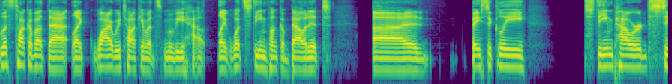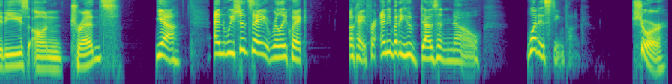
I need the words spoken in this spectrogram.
let's talk about that. Like, why are we talking about this movie? How, like, what's steampunk about it? Uh, basically steam powered cities on treads. Yeah. And we should say really quick okay, for anybody who doesn't know, what is steampunk? Sure.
